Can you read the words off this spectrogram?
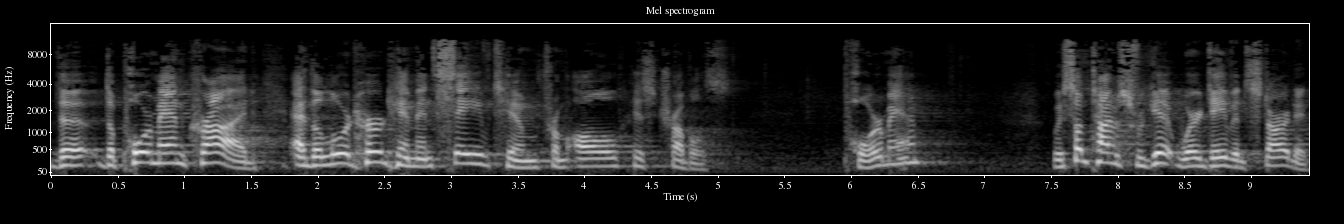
the, the poor man cried, and the Lord heard him and saved him from all his troubles. Poor man? We sometimes forget where David started.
